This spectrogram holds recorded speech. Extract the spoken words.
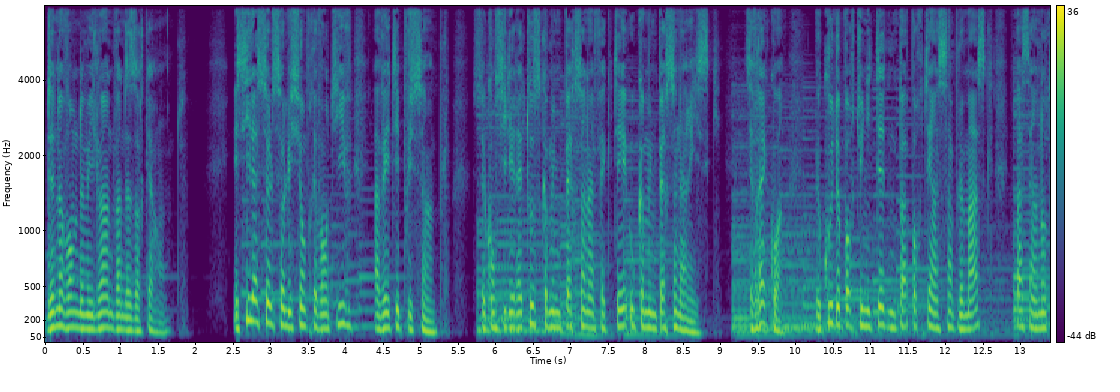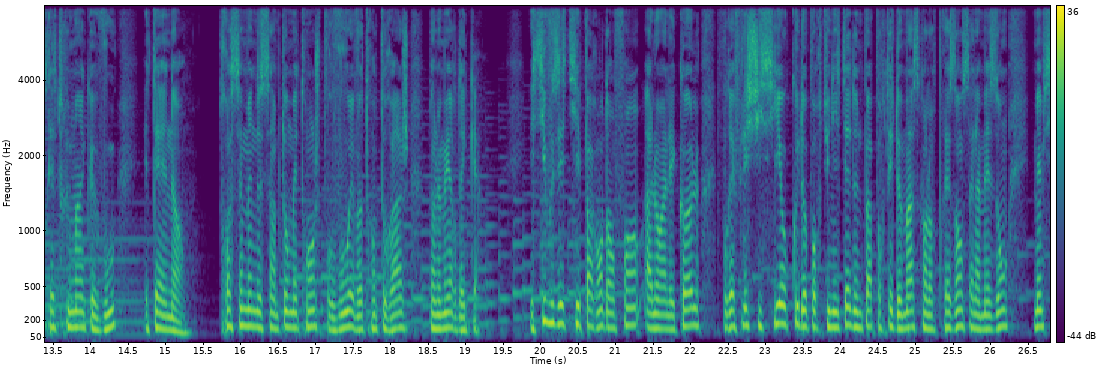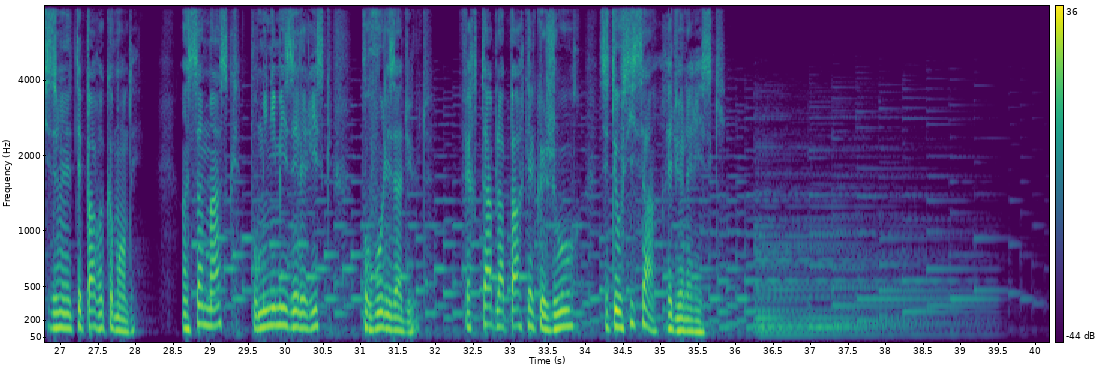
2 novembre 2020, 22h40. Et si la seule solution préventive avait été plus simple Se considérer tous comme une personne infectée ou comme une personne à risque? C'est vrai quoi? Le coût d'opportunité de ne pas porter un simple masque face à un autre être humain que vous était énorme. Trois semaines de symptômes étranges pour vous et votre entourage dans le meilleur des cas. Et si vous étiez parent d'enfants allant à l'école, vous réfléchissiez au coût d'opportunité de ne pas porter de masque en leur présence à la maison, même si ce n'était pas recommandé. Un simple masque pour minimiser les risques pour vous les adultes. Faire table à part quelques jours, c'était aussi ça, réduire les risques.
